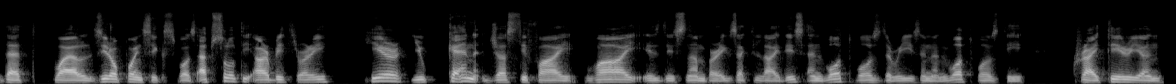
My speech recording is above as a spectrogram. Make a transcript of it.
that while 0.6 was absolutely arbitrary, here you can justify why is this number exactly like this and what was the reason and what was the criterion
